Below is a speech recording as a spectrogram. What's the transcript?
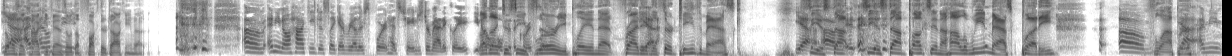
it's almost like I- I hockey don't fans know what the fuck they're talking about. Um, and you know, hockey, just like every other sport, has changed dramatically. You know, I'd like to see of- Fleury play in that Friday Yeah. the Thirteenth mask. yeah, See you um, stop. it- see you stop pucks in a Halloween mask, buddy. um, Flopper. yeah, I mean,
